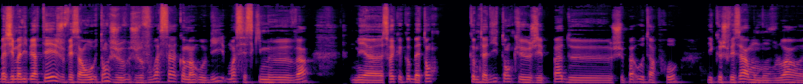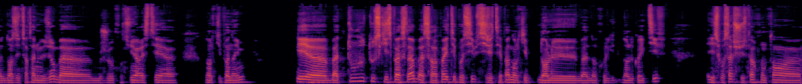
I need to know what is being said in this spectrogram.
Bah, j'ai ma liberté, je fais ça autant que je, je vois ça comme un hobby. Moi, c'est ce qui me va. Mais euh, c'est vrai que bah, tant, comme tu dit, tant que j'ai pas de, je suis pas auteur pro et que je fais ça à mon bon vouloir euh, dans une certaine mesure, bah, je continue à rester euh, dans le Keep on Dream. Et euh, bah, tout, tout ce qui se passe là, bah, ça n'aurait pas été possible si j'étais pas dans le, dans le, bah, dans, le, collectif. Et c'est pour ça que je suis super content, euh,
